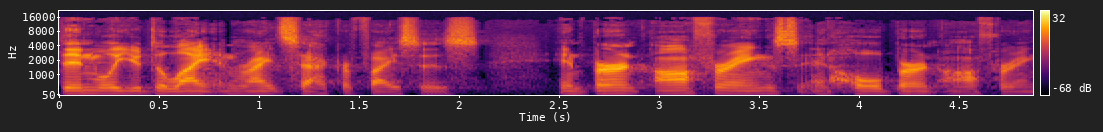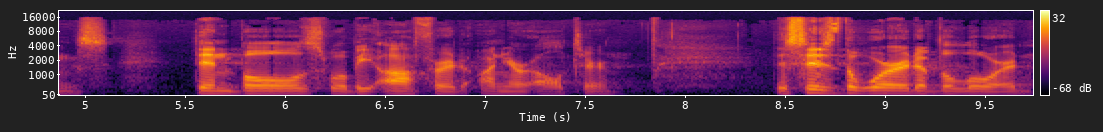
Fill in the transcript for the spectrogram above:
Then will you delight in right sacrifices, in burnt offerings and whole burnt offerings. Then bulls will be offered on your altar. This is the word of the Lord.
